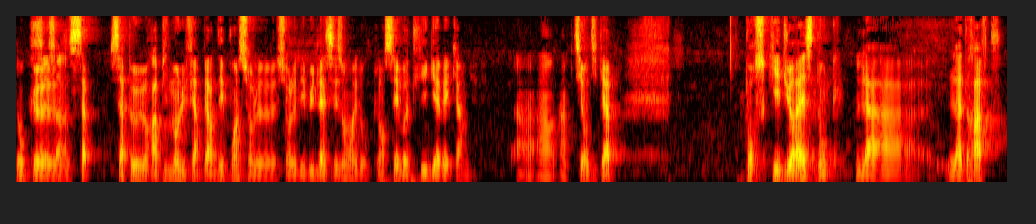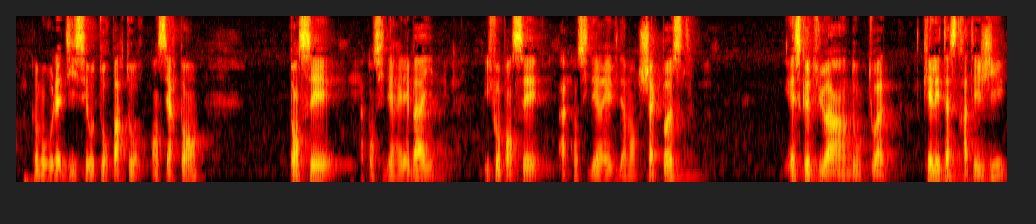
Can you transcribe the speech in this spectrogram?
Donc ça. ça ça peut rapidement lui faire perdre des points sur le, sur le début de la saison et donc lancer votre ligue avec un, un, un petit handicap. Pour ce qui est du reste, donc la, la draft, comme on vous l'a dit, c'est au tour par tour en serpent. Pensez à considérer les bails. Il faut penser à considérer évidemment chaque poste. Est-ce que tu as, un, donc toi, quelle est ta stratégie?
